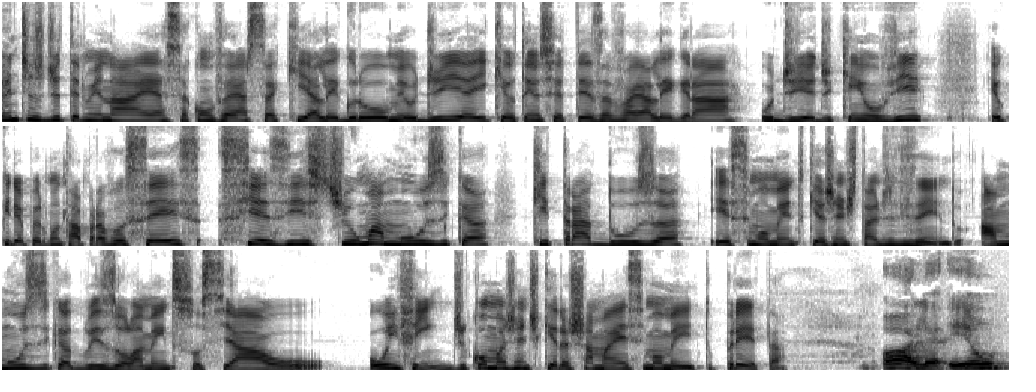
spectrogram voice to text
Antes de terminar essa conversa que alegrou o meu dia e que eu tenho certeza vai alegrar o dia de quem ouvir, eu queria perguntar para vocês se existe uma música que traduza esse momento que a gente está vivendo. A música do isolamento social, ou enfim, de como a gente queira chamar esse momento. Preta. Olha, eu,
